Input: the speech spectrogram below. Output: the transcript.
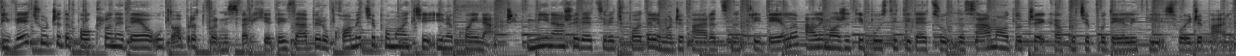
i već uče da poklone deo u dobrotvorne svrhe, da izaberu kome će pomoći i na koji način. Mi našoj deci već podelimo džeparac na tri dela, ali možete i pustiti decu da sama odluče kako će podeliti svoj džeparac.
